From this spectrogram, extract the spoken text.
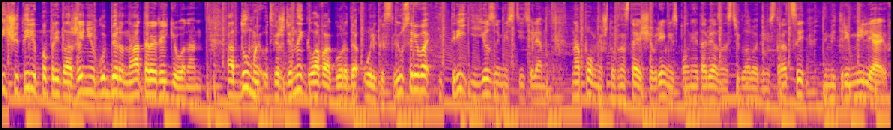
и 4 по предложению губернатора региона. От Думы утверждены глава города Ольга Слюсарева и три ее заместителя. Напомню, что в настоящее время исполняет обязанности главы администрации Дмитрий Миляев.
